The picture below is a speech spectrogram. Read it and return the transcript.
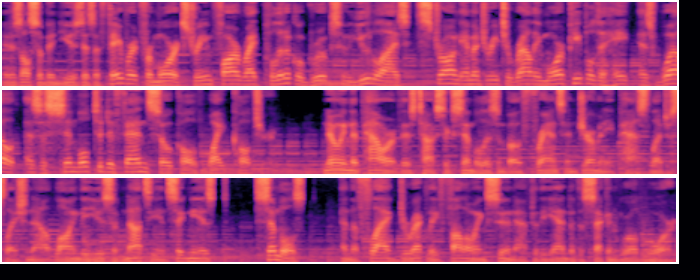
It has also been used as a favorite for more extreme far right political groups who utilize strong imagery to rally more people to hate as well as a symbol to defend so called white culture. Knowing the power of this toxic symbolism, both France and Germany passed legislation outlawing the use of Nazi insignias, symbols, and the flag directly following soon after the end of the Second World War.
